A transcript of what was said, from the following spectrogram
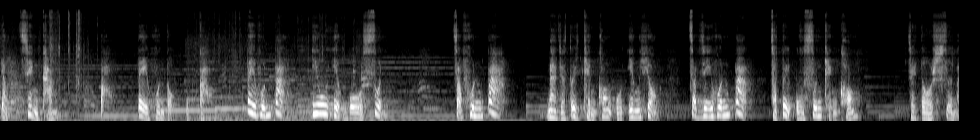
要健康饱，八分都有够，八分饱，有益无损。十分饱，那就对健康有影响。十二分饱，绝对有损健康。这都是呢，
